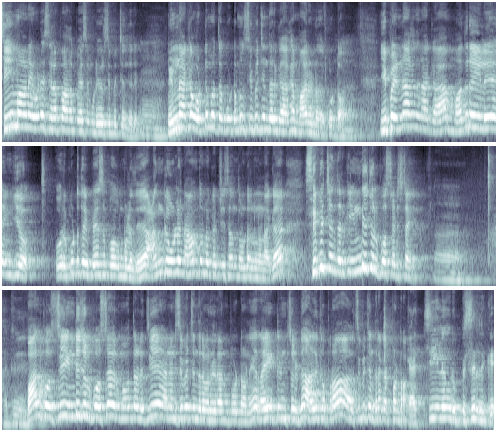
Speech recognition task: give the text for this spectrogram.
சீமானை விட சிறப்பாக பேசக்கூடிய ஒரு சிபிச்சந்தர் நின்னாக்கா ஒட்டுமொத்த கூட்டமும் சிபிச்சந்தருக்காக மாறினது கூட்டம். இப்போ என்ன ஆகுதுனாக்கா மதுரையிலே எங்கேயோ ஒரு கூட்டத்துக்கு பேச போகும் பொழுது அங்கே உள்ள நாம் தமிழ் கட்சி சார்ந்த தொண்டர்கள்னாக்கா சிபிச்சந்தருக்கு இண்டிவிஜுவல் போஸ்ட் அடிச்சிட்டாங்க. வால் போஸ்ட் இண்டிவிஜுவல் போஸ்ட்டை ஒரு முகத்தை அடிச்சு அண்ணன் சிவச்சந்திர வருகிறான்னு போட்டோன்னே ரைட்டுன்னு சொல்லிட்டு அதுக்கப்புறம் சிவச்சந்திர கட் பண்ணுறான் கட்சியில ஒரு பிசிறு இருக்கு.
